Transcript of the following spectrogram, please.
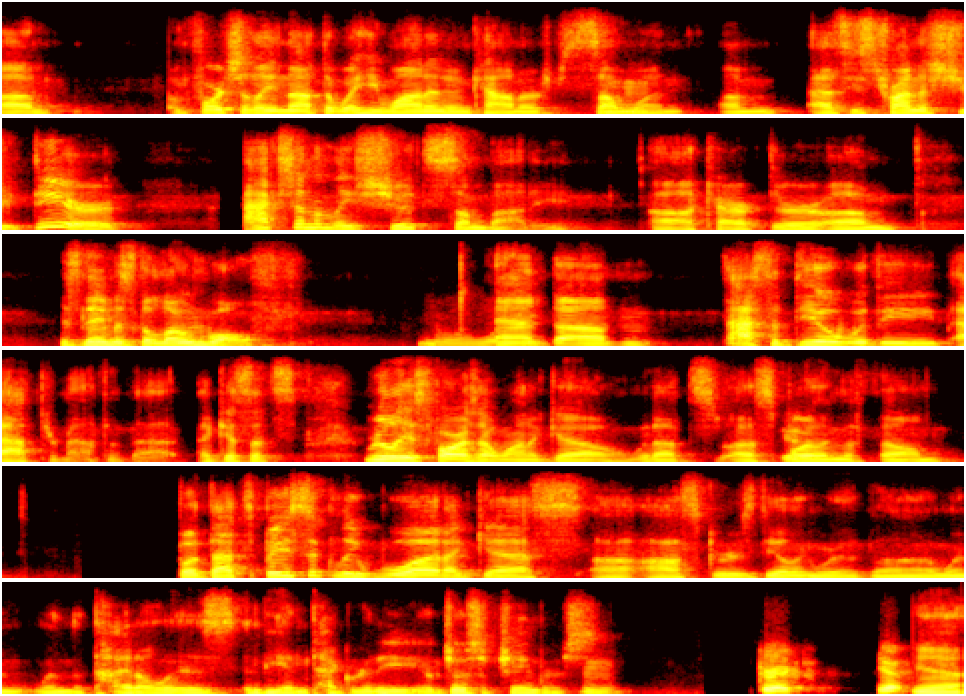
um, unfortunately, not the way he wanted to encounter someone. Um, as he's trying to shoot deer, accidentally shoots somebody, uh, a character. Um, his name is the Lone Wolf, and um, has to deal with the aftermath of that. I guess that's really as far as I want to go without uh, spoiling the film. But that's basically what I guess uh, Oscar is dealing with uh, when when the title is the integrity of Joseph Chambers. Mm. Correct. Yep. Yeah.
